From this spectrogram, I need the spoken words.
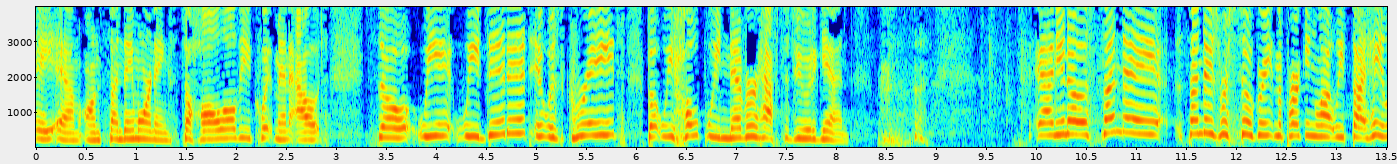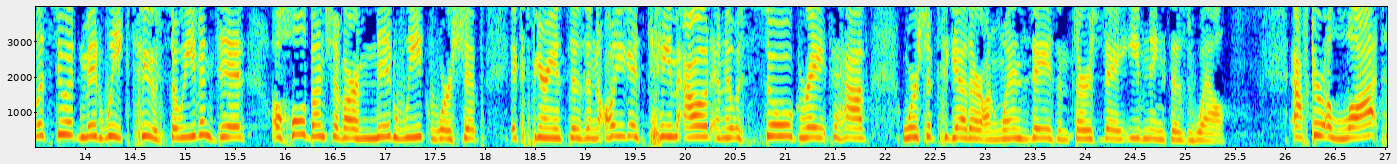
a.m. on Sunday mornings to haul all the equipment out. So we we did it. It was great, but we hope we never have to do it again. And you know, Sunday, Sundays were so great in the parking lot, we thought, hey, let's do it midweek too. So we even did a whole bunch of our midweek worship experiences and all you guys came out and it was so great to have worship together on Wednesdays and Thursday evenings as well. After a lot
